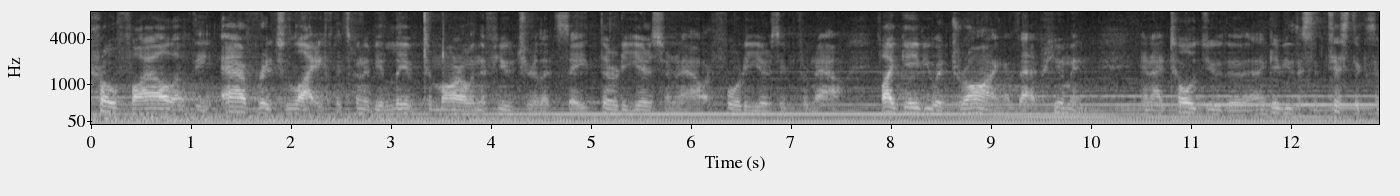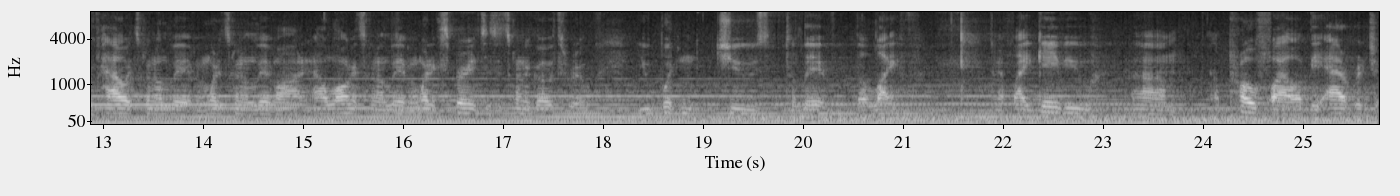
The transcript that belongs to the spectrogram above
profile of the average life that's going to be lived tomorrow in the future, let's say 30 years from now or 40 years from now, if I gave you a drawing of that human and I told you the, I gave you the statistics of how it's going to live and what it's going to live on and how long it's going to live and what experiences it's going to go through, you wouldn't choose to live the life. And if I gave you um, a profile of the average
